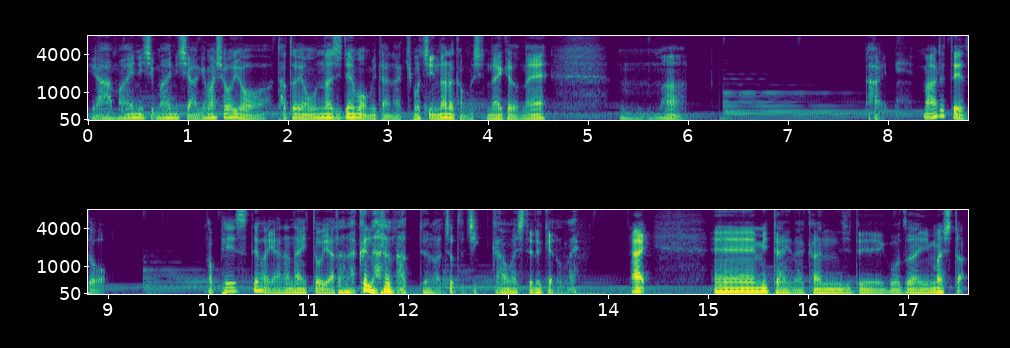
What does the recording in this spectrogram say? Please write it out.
いや、毎日毎日あげましょうよ。たとえ同じでもみたいな気持ちになるかもしれないけどね。うん、まあ、はい。まあ、ある程度のペースではやらないとやらなくなるなっていうのはちょっと実感はしてるけどね。はい。えー、みたいな感じでございました。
